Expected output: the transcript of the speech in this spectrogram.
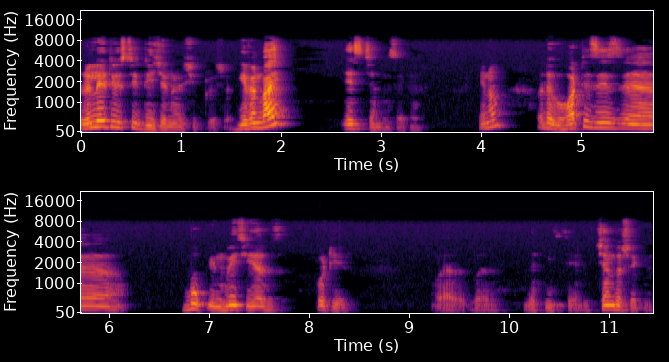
relativistic degeneracy pressure given by S. Chandrasekhar. You know, what is his uh, book in which he has put here? Well, well, let me you. Chandrasekhar.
